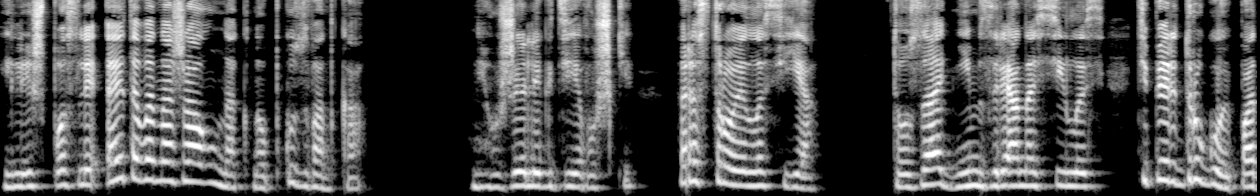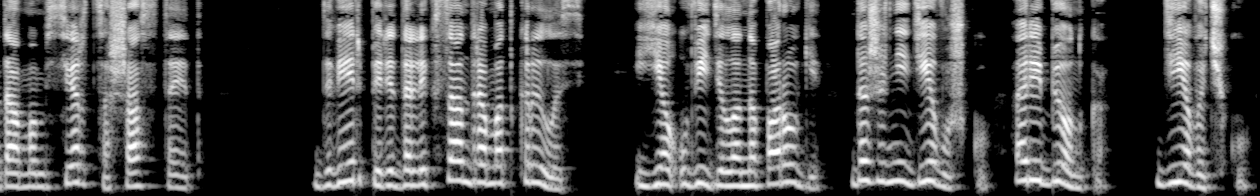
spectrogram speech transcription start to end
и лишь после этого нажал на кнопку звонка. «Неужели к девушке?» – расстроилась я. То за одним зря носилась, теперь другой по дамам сердца шастает. Дверь перед Александром открылась, и я увидела на пороге даже не девушку, а ребенка, девочку,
